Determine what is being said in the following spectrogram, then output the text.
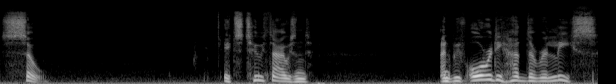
So, it's 2000, and we've already had the release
